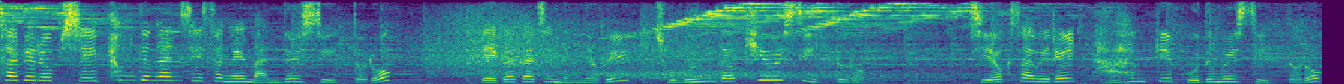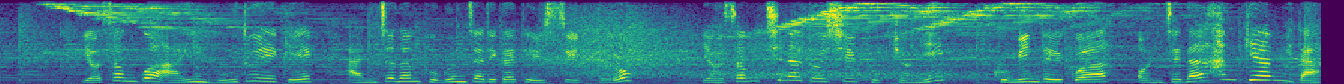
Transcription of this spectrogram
차별 없이 평등한 세상을 만들 수 있도록 내가 가진 능력을 조금 더 키울 수 있도록 지역 사회를 다 함께 보듬을 수 있도록 여성과 아이 모두에게 안전한 보금자리가 될 수 있도록 여성 친화 도시 부평이 구민들과 언제나 함께합니다.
